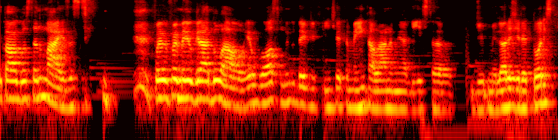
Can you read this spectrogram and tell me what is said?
eu tava gostando mais, assim. foi, foi meio gradual. Eu gosto muito do David Fincher, também tá lá na minha lista de melhores diretores.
